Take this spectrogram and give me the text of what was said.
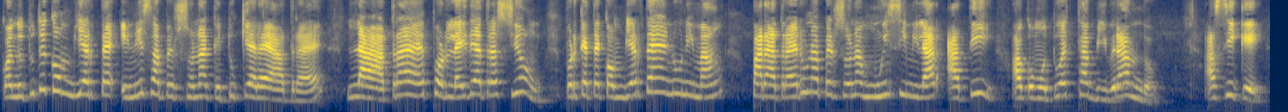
Cuando tú te conviertes en esa persona que tú quieres atraer, la atraes por ley de atracción, porque te conviertes en un imán para atraer una persona muy similar a ti, a como tú estás vibrando. Así que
